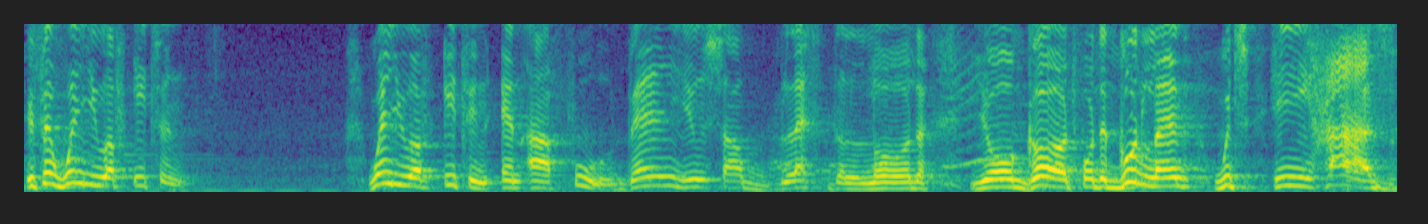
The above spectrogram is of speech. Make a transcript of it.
He said, When you have eaten, when you have eaten and are full, then you shall bless the Lord your God for the good land which he has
